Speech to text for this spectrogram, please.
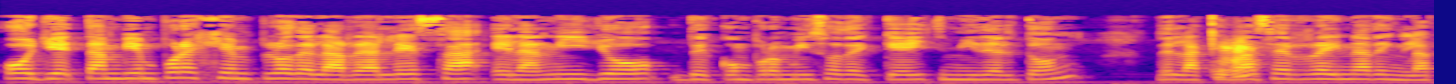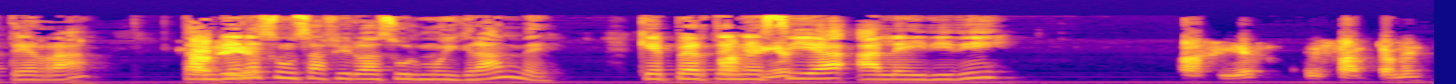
Oye, también por ejemplo de la realeza el anillo de compromiso de Kate Middleton, de la que va a ser reina de Inglaterra, también es. un zafiro azul muy grande, que pertenecía a Lady Di. Así es, exactamente.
